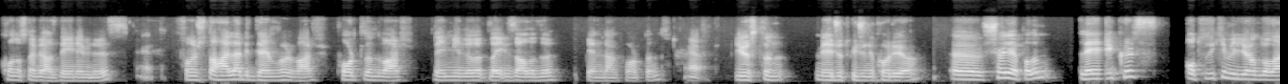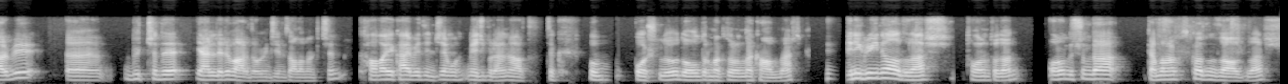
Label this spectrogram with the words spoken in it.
konusuna biraz değinebiliriz. Evet. Sonuçta hala bir Denver var, Portland var. Damian Lillard'la imzaladı yeniden Portland. Evet. Houston mevcut gücünü koruyor. Ee, şöyle yapalım. Lakers 32 milyon dolar bir e, bütçede yerleri vardı oyuncu imzalamak için. Havayı kaybedince mecburen artık bu boşluğu doldurmak zorunda kaldılar. Danny Green'i aldılar Toronto'dan. Onun dışında DeMarcus Cousins'ı aldılar.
